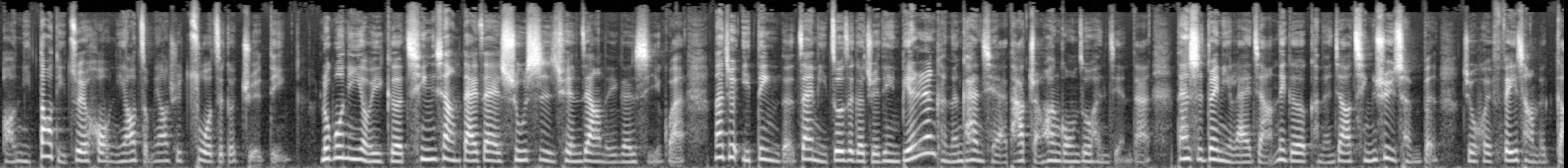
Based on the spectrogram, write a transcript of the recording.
哦、你到底最后你要怎么样去做这个决定。如果你有一个倾向待在舒适圈这样的一个习惯，那就一定的在你做这个决定，别人可能看起来他转换工作很简单，但是对你来讲，那个可能叫情绪成本就会非常的高，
